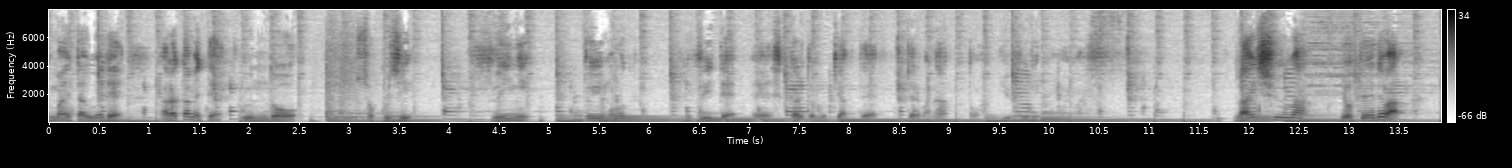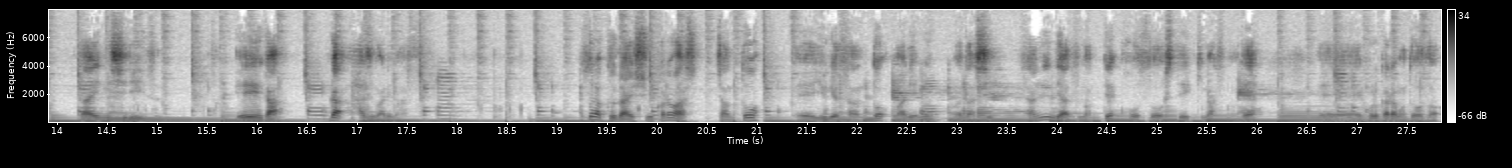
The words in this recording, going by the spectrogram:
踏まえた上で改めて運動食事睡眠というものについて、えーしっかりと向き合っていければなというふうに思います。来週は予定では第2シリーズ映画が始まります。おそらく来週からはちゃんと、えーゆげさんとマリム私3人で集まって放送していきますので、えーこれからもどうぞ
